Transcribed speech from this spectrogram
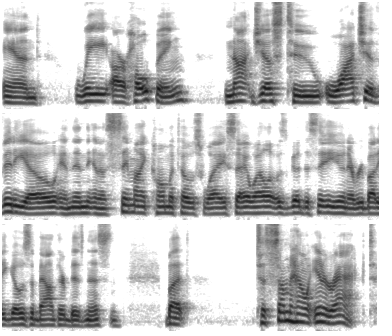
And we are hoping not just to watch a video and then in a semi comatose way say, well, it was good to see you, and everybody goes about their business, but to somehow interact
